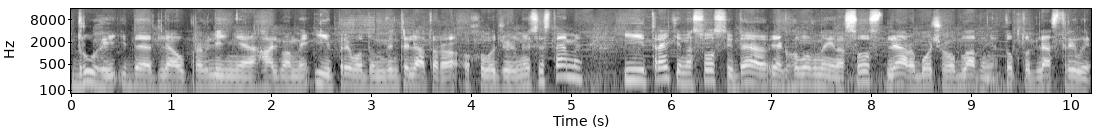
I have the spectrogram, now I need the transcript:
другий йде для управління гальмами і приводом вентилятора охолоджувальної системи. І третій насос йде як головний насос для робочого обладнання, тобто для стріли.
